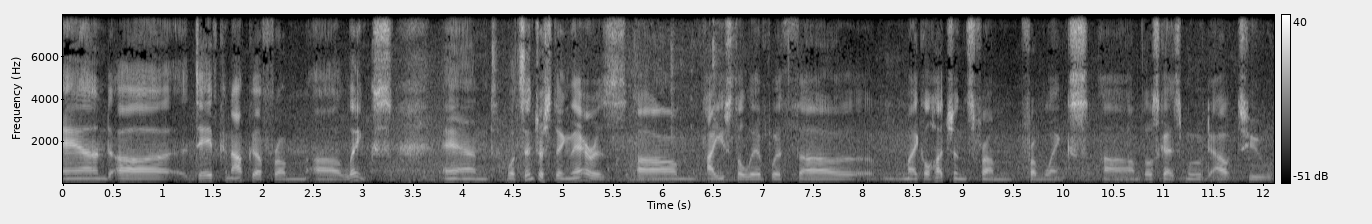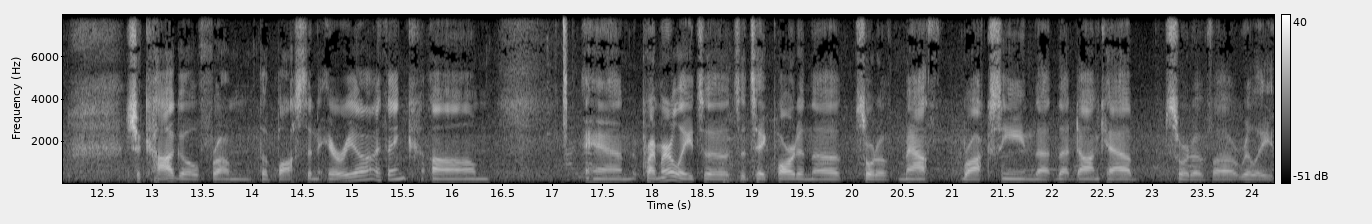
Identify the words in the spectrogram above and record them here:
and uh, Dave Konopka from uh, Lynx. And what's interesting there is um, I used to live with uh, Michael Hutchins from, from Lynx. Um, those guys moved out to Chicago from the Boston area, I think. Um, and primarily to, to take part in the sort of math rock scene that, that Don Cab sort of uh, really,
